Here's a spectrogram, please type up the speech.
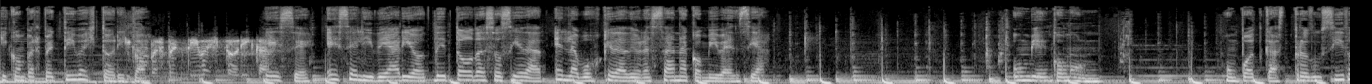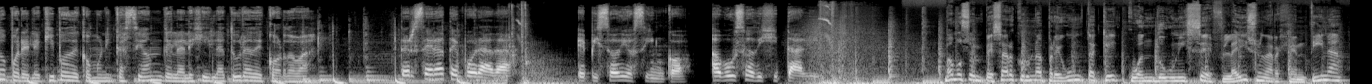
y con perspectiva histórica. perspectiva histórica. Ese es el ideario de toda sociedad en la búsqueda de una sana convivencia. Un bien común un podcast producido por el equipo de comunicación de la legislatura de Córdoba. Tercera temporada, episodio 5, Abuso Digital. Vamos a empezar con una pregunta que cuando UNICEF la hizo en Argentina,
